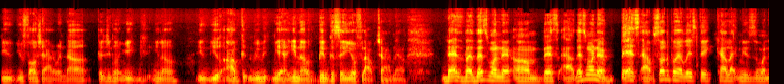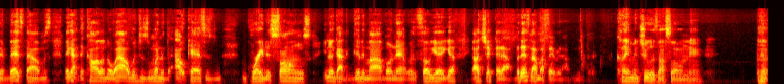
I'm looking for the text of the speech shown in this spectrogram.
you you foreshadowing, dog, because you're gonna you you know, you you I, yeah, you know, people consider you're a flower child now. That's that's one of their um best out. That's one of their best albums. Southern Playalistic Cadillac Music is one of their best albums. They got the Call of the Wild, which is one of the OutKast's greatest songs. You know, got the Goodie Mob on that one. So yeah, yeah, I'll check that out. But that's not my favorite album either. Claiming True is also on there.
